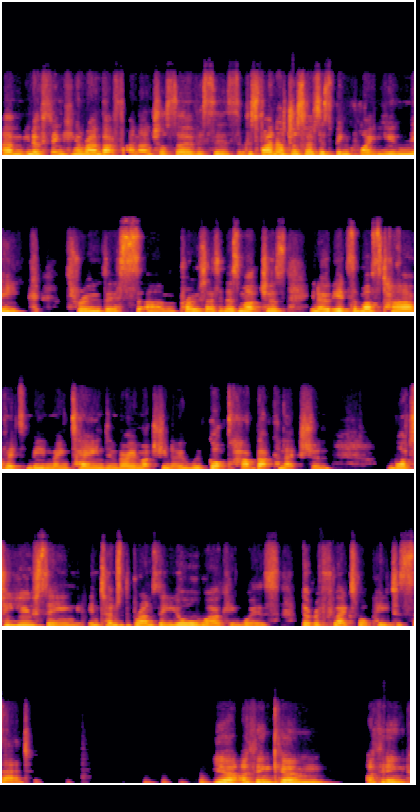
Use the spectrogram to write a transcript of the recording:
um, you know, thinking around that financial services because financial services has been quite unique through this um, process, and as much as you know, it's a must-have, it's been maintained, and very much, you know, we've got to have that connection. What are you seeing in terms of the brands that you're working with that reflects what Peter said? Yeah, I think um, I think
